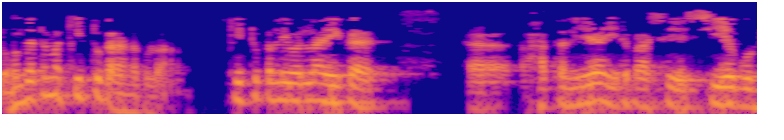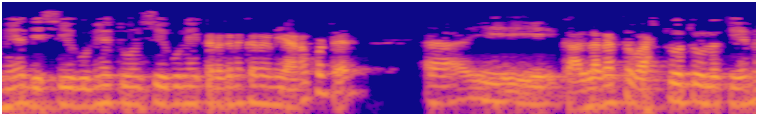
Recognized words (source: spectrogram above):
හොඳටම කිට්ටු කරන්න පුළුවන්. කිට්ටු කරලා ඉවරලා ඒක 40 ඊට පස්සේ 100 ගුණය 200 ගුණය 300 ගුණය කරගෙන කරගෙන යනකොට ඒ ගල්ලාගත්ත වස්තුව තුළ තියෙන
